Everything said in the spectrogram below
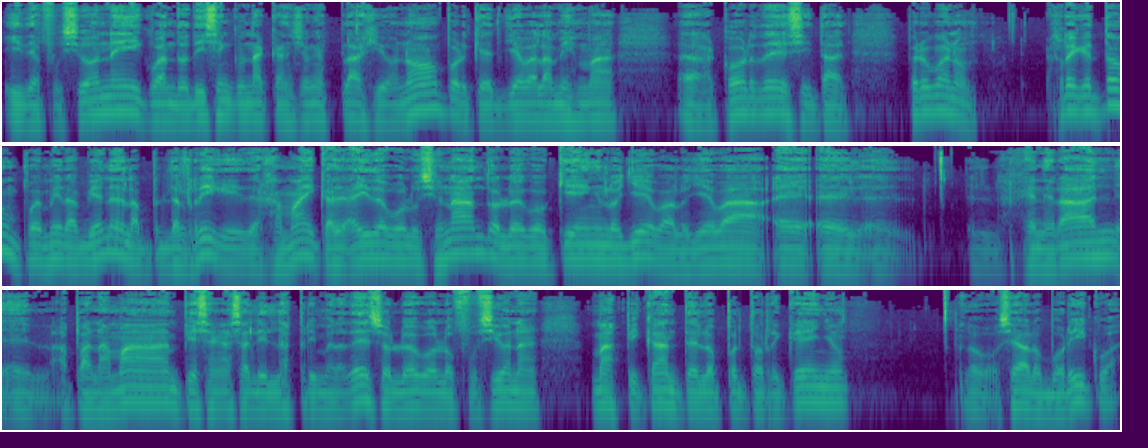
y de fusiones y cuando dicen que una canción es plagio o no, porque lleva la misma eh, acordes y tal. Pero bueno, Reggaetón, pues mira, viene de la- del reggae, de Jamaica, ha ido evolucionando, luego ¿quién lo lleva? Lo lleva eh, el, general eh, a Panamá, empiezan a salir las primeras de eso, luego lo fusionan más picantes los puertorriqueños, o sea, los boricuas,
